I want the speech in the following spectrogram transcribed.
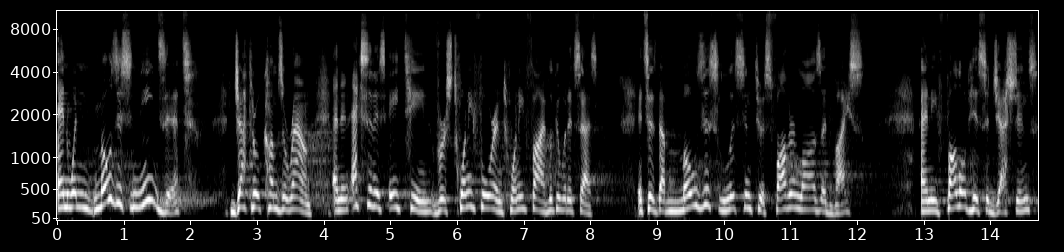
And when Moses needs it, Jethro comes around. And in Exodus 18, verse 24 and 25, look at what it says. It says that Moses listened to his father in law's advice and he followed his suggestions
